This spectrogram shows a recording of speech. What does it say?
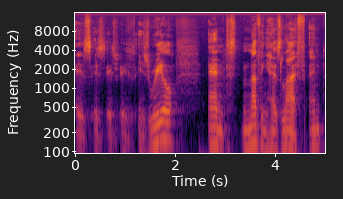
is, is, is, is, is real, and nothing has life. And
